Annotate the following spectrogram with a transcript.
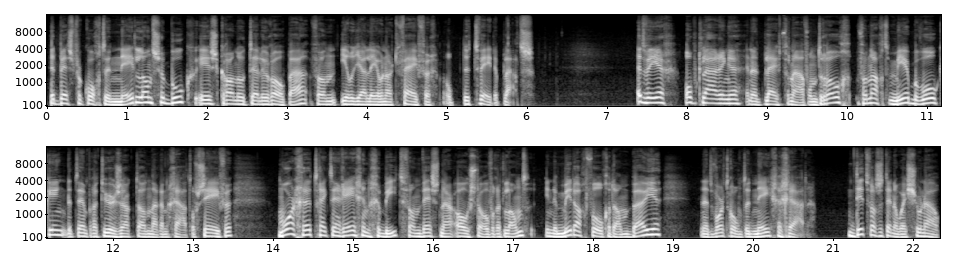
Het best verkochte Nederlandse boek is Grand Hotel Europa... van Ilja Leonard Vijver op de tweede plaats. Het weer, opklaringen en het blijft vanavond droog. Vannacht meer bewolking, de temperatuur zakt dan naar een graad of 7. Morgen trekt een regengebied van west naar oost over het land. In de middag volgen dan buien en het wordt rond de 9 graden. Dit was het NOS Journaal.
